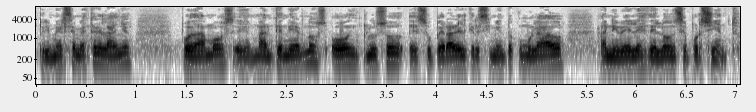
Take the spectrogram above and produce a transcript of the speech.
primer semestre del año, podamos eh, mantenernos o incluso eh, superar el crecimiento acumulado a niveles del 11%.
